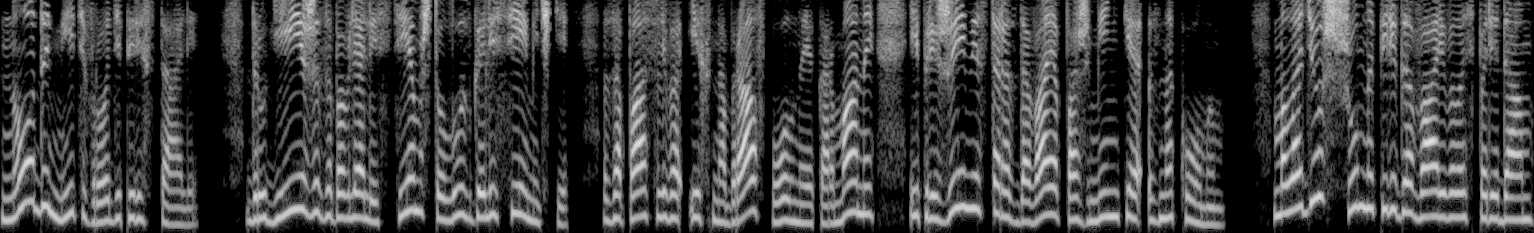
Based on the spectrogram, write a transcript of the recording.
но дымить вроде перестали. Другие же забавлялись тем, что лузгали семечки, запасливо их набрав полные карманы и прижимисто раздавая по жменьке знакомым. Молодежь шумно переговаривалась по рядам,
